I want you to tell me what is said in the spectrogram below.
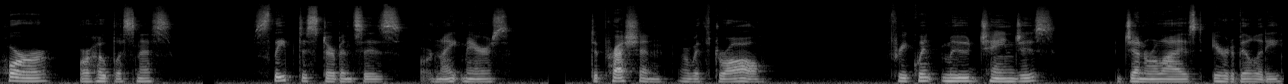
horror, or hopelessness, sleep disturbances or nightmares. Depression or withdrawal, frequent mood changes, generalized irritability.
